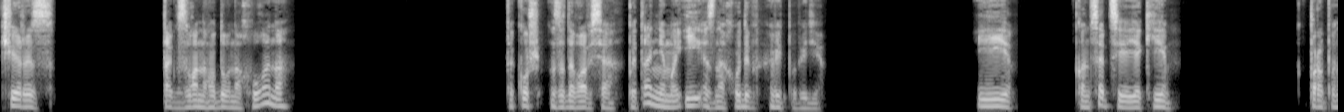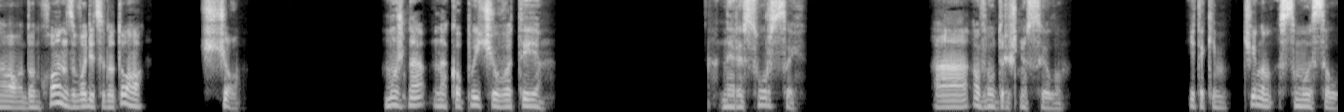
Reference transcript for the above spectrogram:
через так званого Дона Хуана також задавався питаннями і знаходив відповіді. І концепції, які пропонував Дон Хуан, зводяться до того, що можна накопичувати не ресурси, а внутрішню силу. І таким чином смисл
